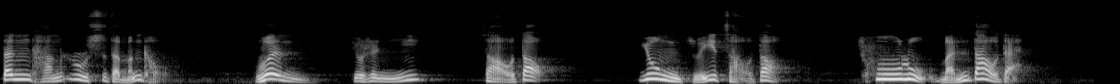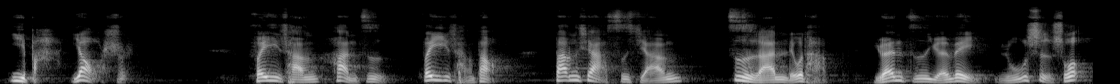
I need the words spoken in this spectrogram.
登堂入室的门口，问就是你找到用嘴找到出入门道的一把钥匙，非常汉字，非常道，当下思想。自然流淌，原汁原味，如是说。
